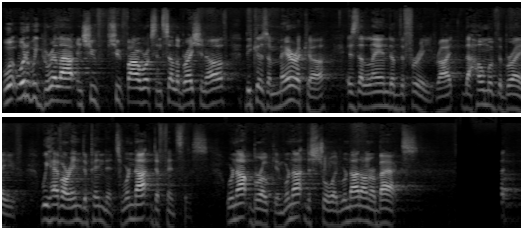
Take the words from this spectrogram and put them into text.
What, what did we grill out and shoot, shoot fireworks in celebration of? Because America is the land of the free, right? The home of the brave. We have our independence. We're not defenseless. We're not broken. We're not destroyed. We're not on our backs. But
